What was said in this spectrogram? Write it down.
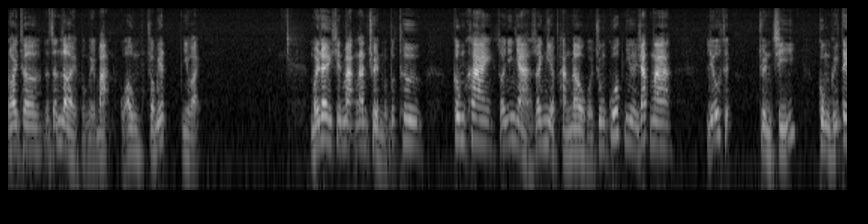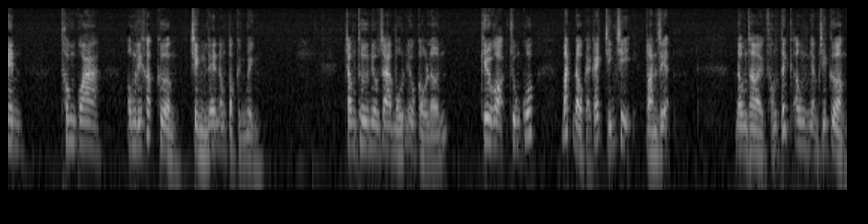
Reuters đã dẫn lời một người bạn của ông cho biết như vậy. Mới đây trên mạng lan truyền một bức thư công khai do những nhà doanh nghiệp hàng đầu của Trung Quốc như Jack Ma, Liễu Th Truyền Trí cùng ký tên thông qua ông Lý Khắc Cường trình lên ông Tập Cảnh Bình. Trong thư nêu ra 4 yêu cầu lớn, kêu gọi Trung Quốc bắt đầu cải cách chính trị toàn diện, đồng thời phóng thích ông Nhậm Chí Cường,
